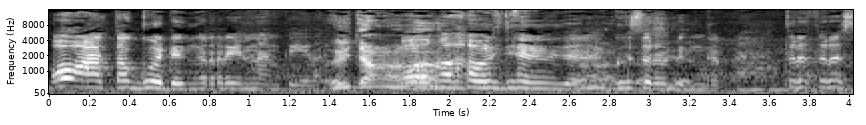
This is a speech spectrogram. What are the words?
Oh atau gue dengerin nanti. Eh, jangan Oh lah. nggak jangan jangan. Jangan, Gue suruh denger. Terus terus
